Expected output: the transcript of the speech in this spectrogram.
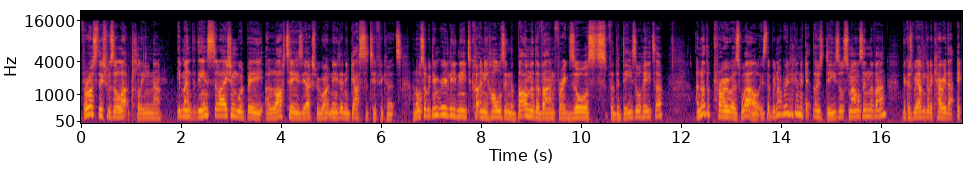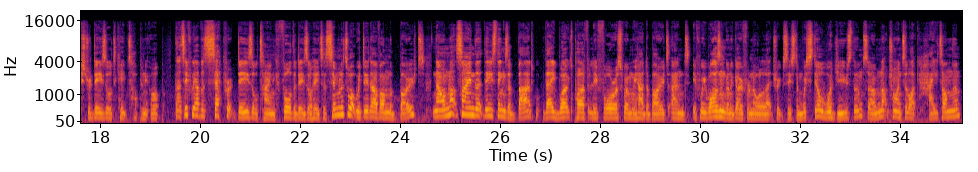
For us, this was a lot cleaner. It meant that the installation would be a lot easier because we won't need any gas certificates. And also we didn't really need to cut any holes in the bottom of the van for exhausts for the diesel heater. Another pro as well is that we're not really going to get those diesel smells in the van because we haven't got to carry that extra diesel to keep topping it up that's if we have a separate diesel tank for the diesel heater, similar to what we did have on the boat. Now, I'm not saying that these things are bad. They worked perfectly for us when we had a boat, and if we wasn't going to go for an all-electric system, we still would use them, so I'm not trying to, like, hate on them.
